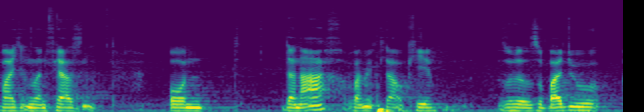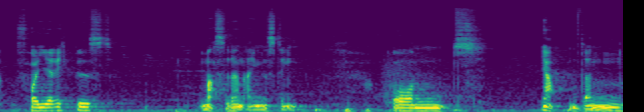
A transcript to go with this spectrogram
war ich an seinen Fersen. Und danach war mir klar, okay, so, sobald du volljährig bist, machst du dein eigenes Ding. Und ja, dann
